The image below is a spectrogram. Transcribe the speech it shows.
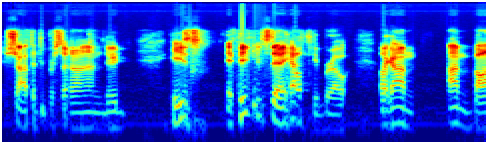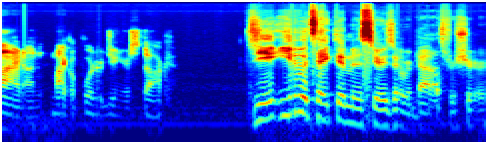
shot 50 percent on them, dude. He's if he can stay healthy, bro, like I'm I'm buying on Michael Porter Jr. stock. So you, you would take them in a series over Dallas for sure.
